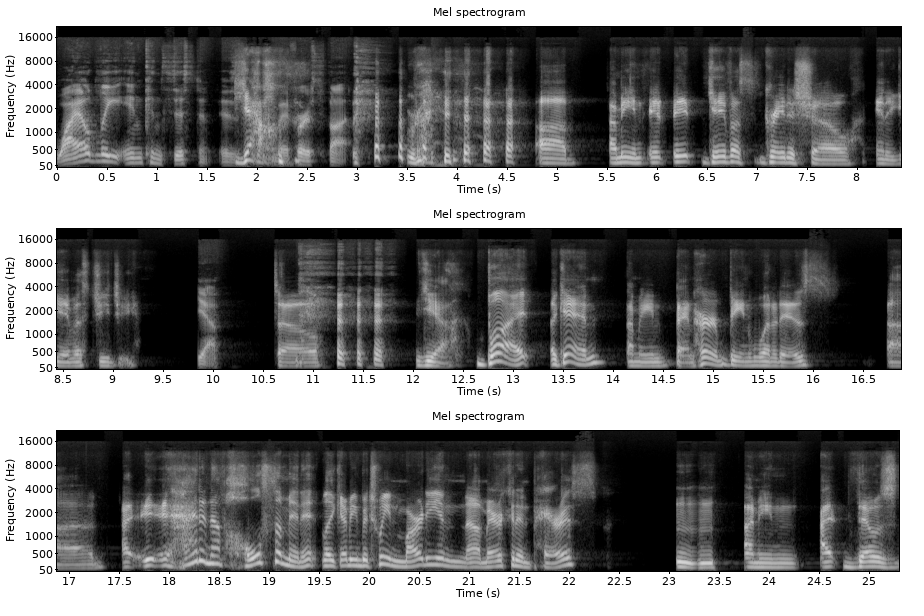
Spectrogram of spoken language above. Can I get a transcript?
Wildly inconsistent is Yeah. my first thought. Right. Uh, I mean, it it gave us greatest show and it gave us Gigi. yeah. So yeah, but again, I mean, Ben Hur being what it is, uh, I, it, it had enough wholesome in it. Like, I mean, between Marty and American in Paris, hmm I mean, I those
